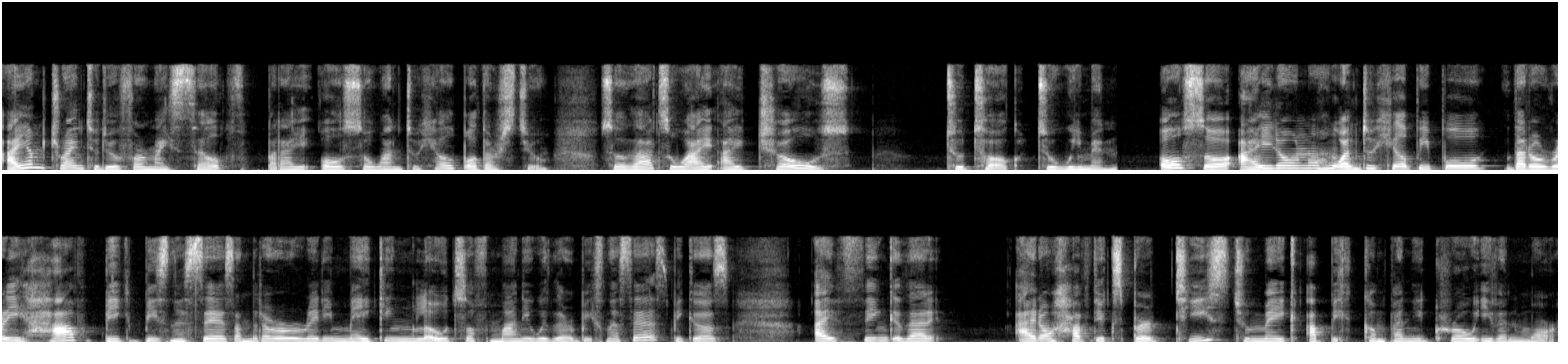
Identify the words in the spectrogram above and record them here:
I am trying to do for myself, but I also want to help others too. So that's why I chose to talk to women. Also, I don't want to help people that already have big businesses and that are already making loads of money with their businesses because I think that I don't have the expertise to make a big company grow even more.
